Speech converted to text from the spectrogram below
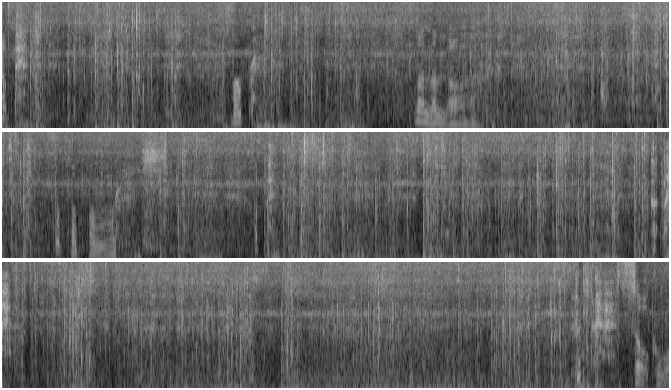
Hop. Hop. La la la. Hop, hop. Hop. So cool.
